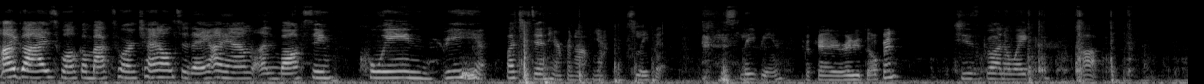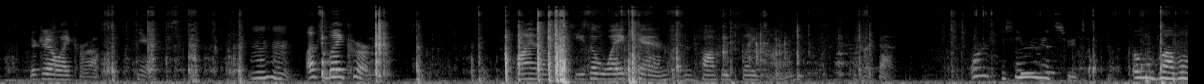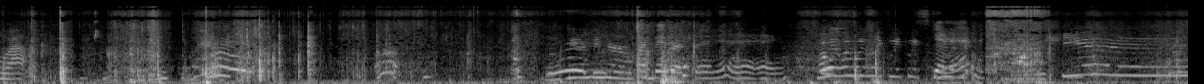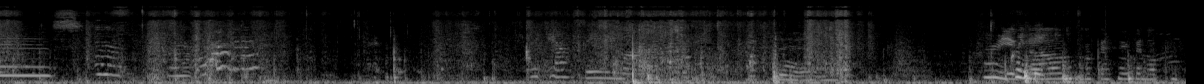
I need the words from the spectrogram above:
Hi guys, welcome back to our channel. Today I am unboxing Queen Bee. But she's in here for now. Yeah, sleeping. She's sleeping. Okay, ready to open? She's gonna wake up. You're gonna wake her up. Here. Mm-hmm. Let's wake her. Finally, she's awakened in Poppy playtime. Like that. Or, mo net sweet? oh, bubble wrap. Here, here, here. My favorite thing. Wait, wait, wait, wait, wait, wait. Scan. There she is. I can't see anymore. There. There you Queen go. Okay, you can open.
